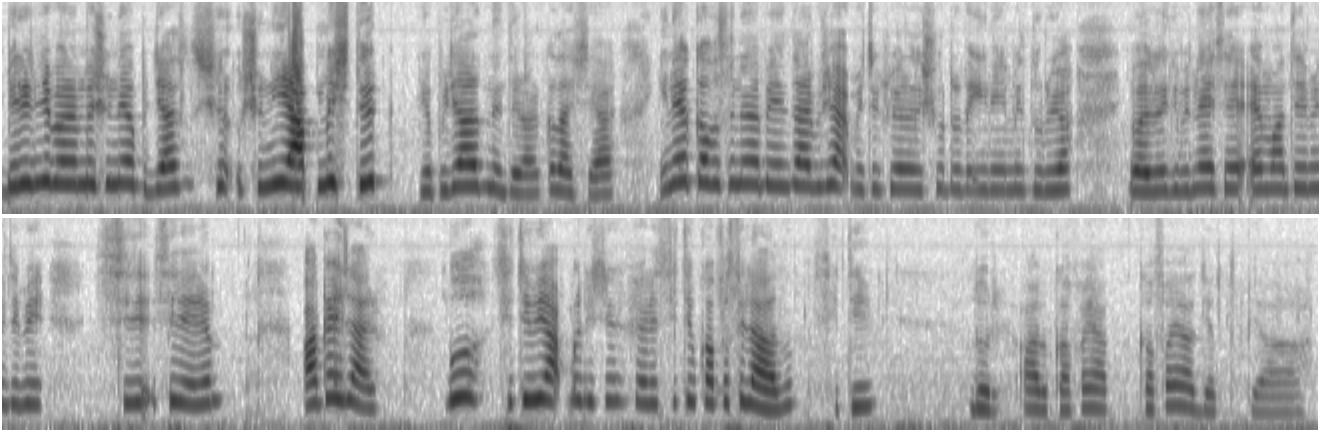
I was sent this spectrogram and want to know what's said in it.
birinci bölümde şunu yapacağız. Şu- şunu yapmıştık. Yapacağız nedir arkadaşlar? İnek kafasına benzer bir şey yapmıştık. Şöyle şurada da ineğimiz duruyor. Gördüğünüz gibi neyse envanterimizi bir si- silelim. Arkadaşlar bu Steve yapmak için şöyle Steve kafası lazım. Steve Dur abi kafa yap kafa yazacaktık ya.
